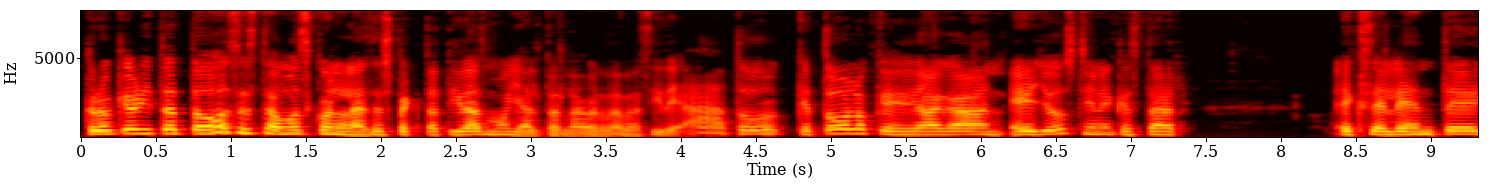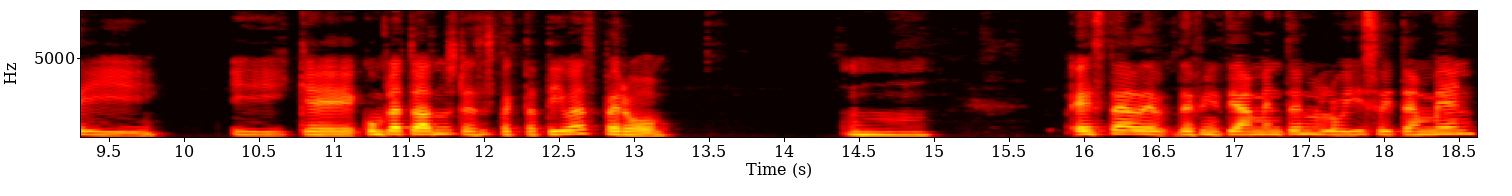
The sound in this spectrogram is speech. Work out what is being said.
creo que ahorita todos estamos con las expectativas muy altas, la verdad, así de, ah, todo, que todo lo que hagan ellos tiene que estar excelente y, y que cumpla todas nuestras expectativas, pero mm, esta definitivamente no lo hizo y también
